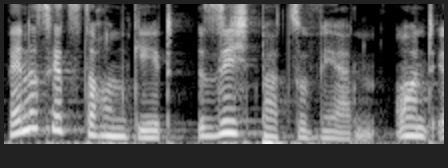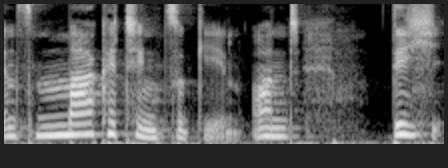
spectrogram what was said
Wenn es jetzt darum geht, sichtbar zu werden und ins Marketing zu gehen und dich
